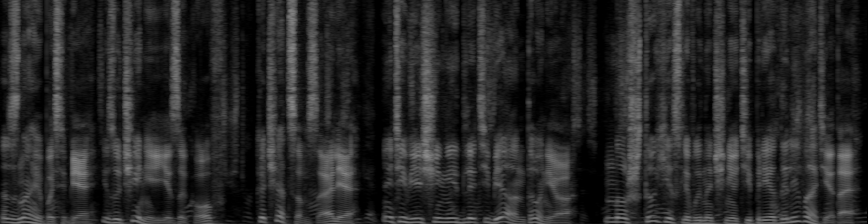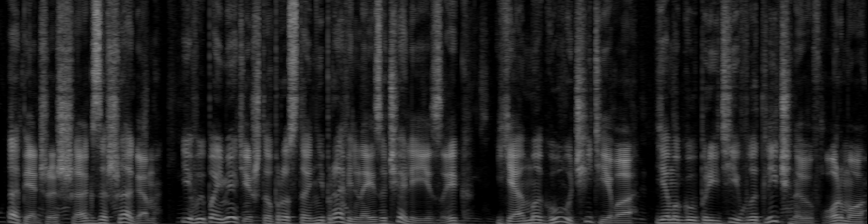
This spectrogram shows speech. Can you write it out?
Знаю по себе, изучение языков, качаться в зале. Эти вещи не для тебя, Антонио. Но что, если вы начнете преодолевать это? Опять же, шаг за шагом. И вы поймете, что просто неправильно изучали язык. Я могу учить его. Я могу прийти в отличную форму.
